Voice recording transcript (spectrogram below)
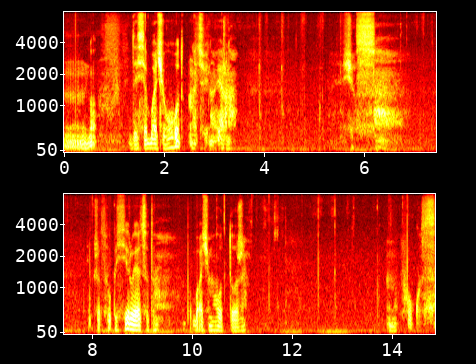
Ну, десь я бачу год на цю, напевно. Щас. Якщо сфокусується, то побачимо год теж. Ну, фокус.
